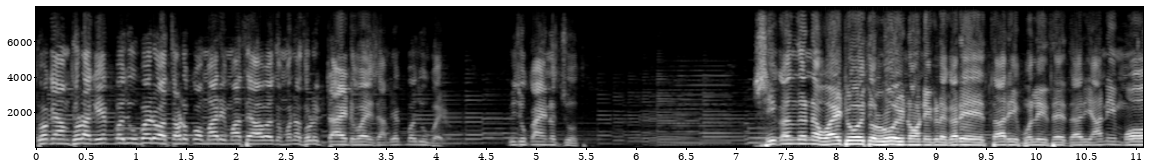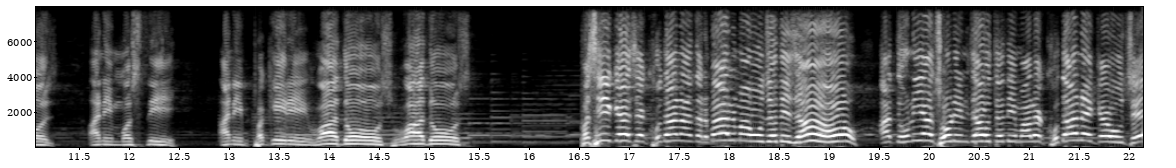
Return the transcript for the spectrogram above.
તો કે આમ થોડાક એક બાજુ ઊભા રહ્યો તડકો મારી માથે આવે તો મને થોડીક ટાઈટ વાય છે. આમ એક બાજુ ઊભા રહ્યો. બીજું કાંઈ નથી જોતું. સિકંદર ને વાઈટ હોય તો લોહી નો નીકળે. ઘરે તારી ભલી થાય, તારી આની મોજ, આની મસ્તી, આની ફકીરી વાહ દોષ વાહ દોષ પછી કે છે, ખુદાના દરબારમાં હું જતી જાઉં આ દુનિયા છોડીને જાઉં તેથી મારે ખુદાને કહેવું છે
